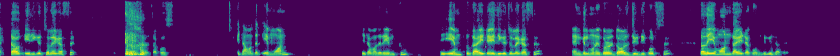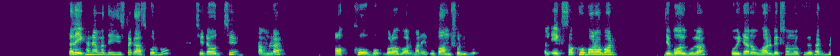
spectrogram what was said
একটাও এদিকে চলে গেছে। সাপোজ এটা আমাদের এম ওয়ান এটা আমাদের এম টু এই এম টু গাড়িটা এদিকে চলে গেছে। অ্যাঙ্গেল মনে করো দশ ডিগ্রি করছে। তাহলে এম ওয়ান গাড়িটা কোন দিকে যাবে? তাহলে এখানে আমরা যে জিনিসটা কাজ করব, সেটা হচ্ছে আমরা অক্ষ বরাবর মানে উপাংশ নিব। তাহলে এক্স অক্ষ বরাবর যে বলগুলা, ওইটারও ভরবেগ সংরক্ষিত থাকবে।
